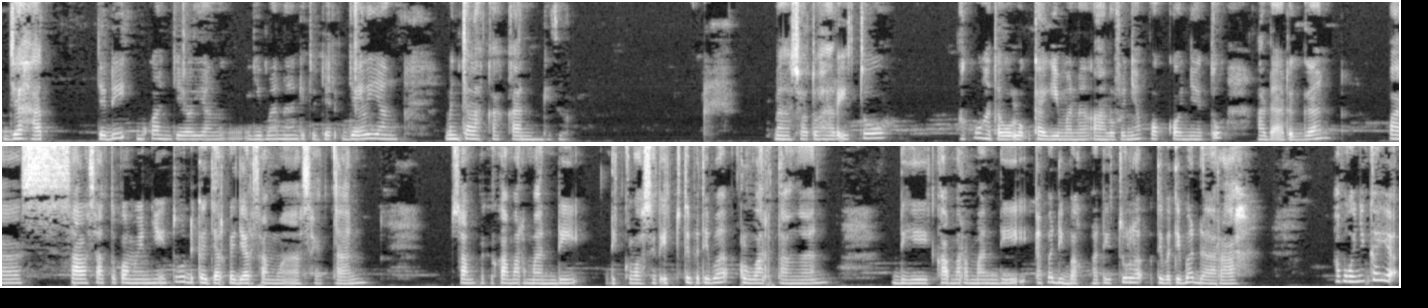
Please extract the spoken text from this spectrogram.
jahat jadi bukan jail yang gimana gitu jail yang mencelakakan gitu. Nah suatu hari itu aku nggak tahu kayak gimana alurnya pokoknya itu ada adegan pas salah satu pemainnya itu dikejar-kejar sama setan sampai ke kamar mandi di kloset itu tiba-tiba keluar tangan di kamar mandi apa di bak mandi itu tiba-tiba darah. Ah, pokoknya kayak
